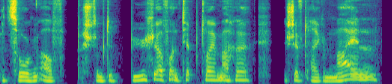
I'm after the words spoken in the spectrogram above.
bezogen auf bestimmte Bücher von Tiptoy mache, Stift allgemein,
